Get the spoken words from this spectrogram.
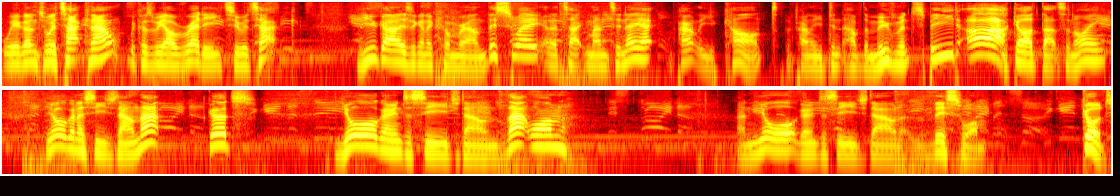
we are going to attack now because we are ready to attack. You guys are going to come around this way and attack Mantinea. Apparently you can't. Apparently you didn't have the movement speed. Ah, God, that's annoying. You're going to siege down that. Good. You're going to siege down that one. And you're going to siege down this one. Good.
